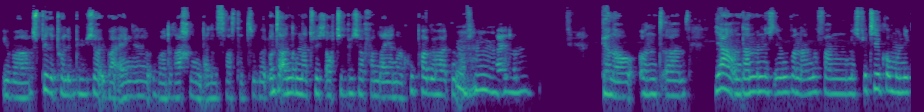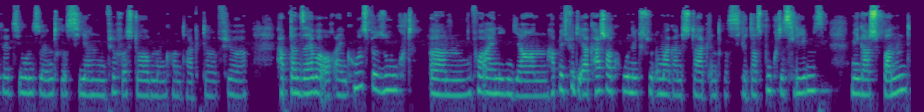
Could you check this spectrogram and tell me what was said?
über spirituelle Bücher, über Engel, über Drachen und alles, was dazu gehört. Unter anderem natürlich auch die Bücher von Diana Cooper gehörten mhm. auf jeden Fall. Mhm. Genau. Und ähm, ja, und dann bin ich irgendwann angefangen, mich für Tierkommunikation zu interessieren, für verstorbenen Kontakte, für, habe dann selber auch einen Kurs besucht ähm, vor einigen Jahren, habe mich für die Akasha-Chronik schon immer ganz stark interessiert. Das Buch des Lebens, mega spannend,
